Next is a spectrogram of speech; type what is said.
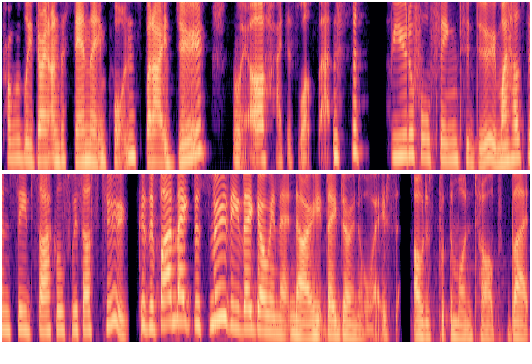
probably don't understand the importance, but I do. I'm like, oh, I just love that. Beautiful thing to do. My husband seed cycles with us too. Because if I make the smoothie, they go in there. No, they don't always. I'll just put them on top. But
